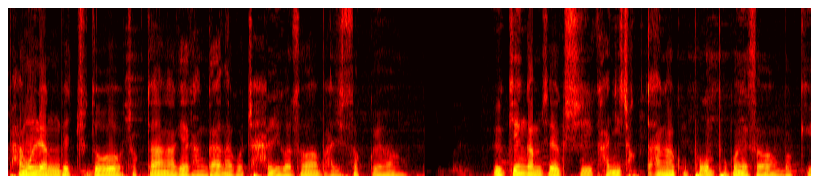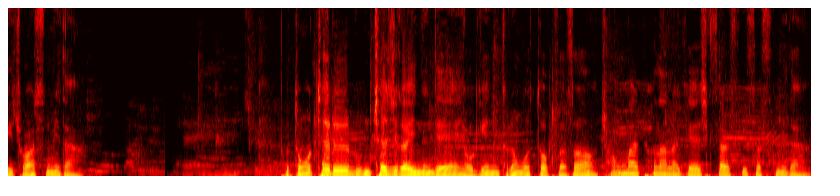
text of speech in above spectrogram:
방울 양배추도 적당하게 간간하고 잘 익어서 맛있었고요. 으깬 감자 역시 간이 적당하고 포근포근해서 먹기 좋았습니다. 보통 호텔은 룸차지가 있는데 여긴 그런 것도 없어서 정말 편안하게 식사할 수 있었습니다.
